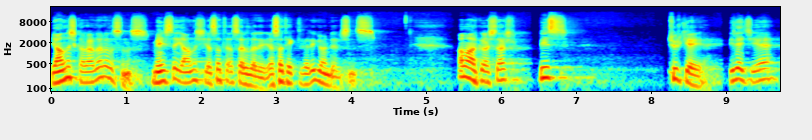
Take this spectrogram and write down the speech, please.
Yanlış kararlar alırsınız. Meclise yanlış yasa tasarıları, yasa teklifleri gönderirsiniz. Ama arkadaşlar biz Türkiye'ye, Bilecik'e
